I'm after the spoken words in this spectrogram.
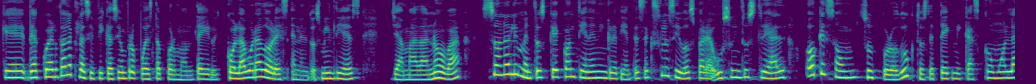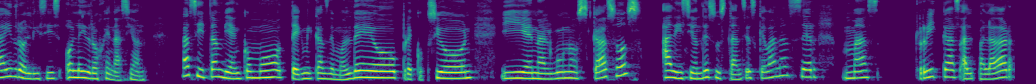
que de acuerdo a la clasificación propuesta por Monteiro y colaboradores en el 2010, llamada NOVA, son alimentos que contienen ingredientes exclusivos para uso industrial o que son subproductos de técnicas como la hidrólisis o la hidrogenación, así también como técnicas de moldeo, precocción y en algunos casos adición de sustancias que van a ser más ricas al paladar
